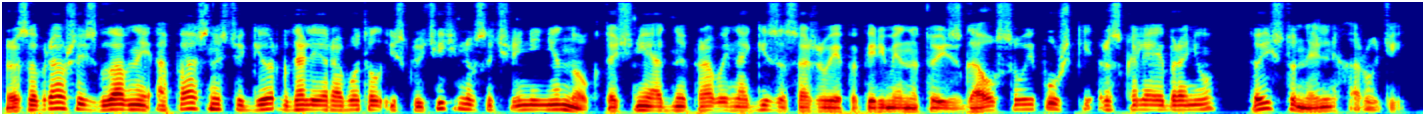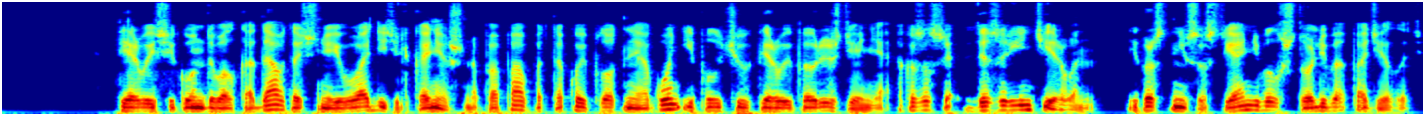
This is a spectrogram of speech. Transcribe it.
Разобравшись с главной опасностью, Георг далее работал исключительно в сочленении ног, точнее одной правой ноги засаживая попеременно то из гауссовой пушки, раскаляя броню, то из туннельных орудий. Первые секунды волкодава, точнее его водитель, конечно, попав под такой плотный огонь и получив первые повреждения, оказался дезориентирован и просто не в состоянии был что-либо поделать.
